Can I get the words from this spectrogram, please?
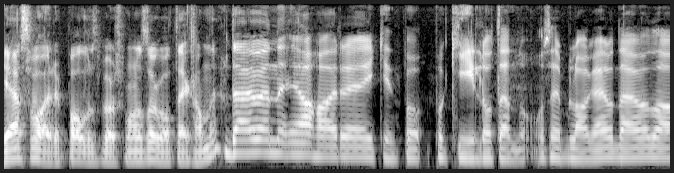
Jeg svarer på alle spørsmålene så godt jeg kan. Det er jo en, jeg har eh, gikk inn på, på kiel.no og ser på laget her, og det er jo da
